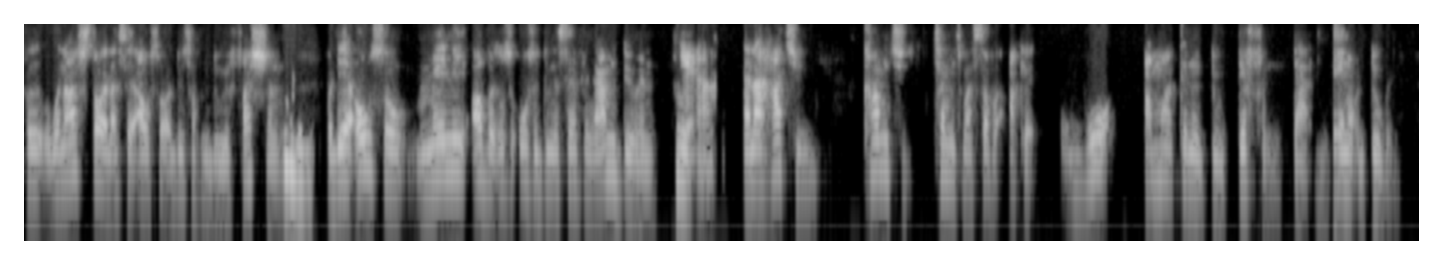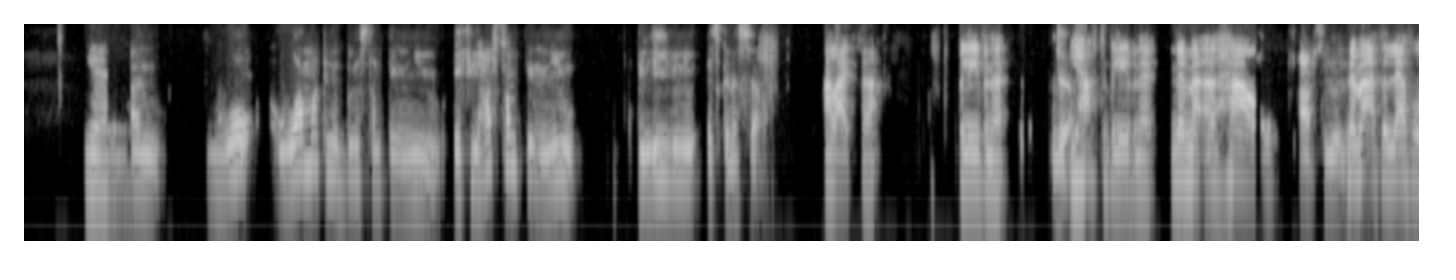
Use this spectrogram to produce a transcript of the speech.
for, when I started, I said I was sort of doing something to do with fashion, Mhm. but there are also many others also, also doing the same thing I'm doing. Yeah. And I had to come to tell me to myself, okay, what am I gonna do different that they're not doing? Yeah. And what what am I gonna bring something new? If you have something new, believe in you, it's gonna sell. I like that. Believe in it. Yeah. You have to believe in it, no matter how, Absolutely. no matter the level.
